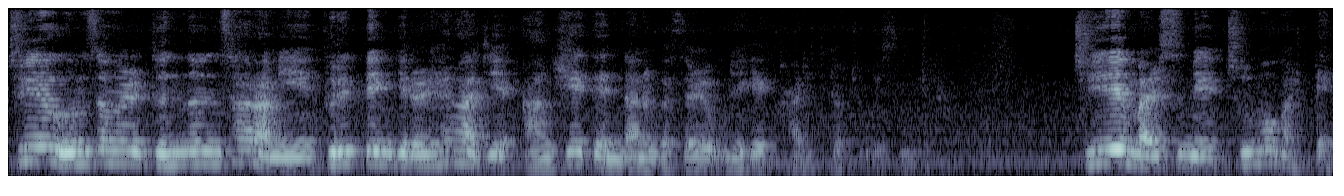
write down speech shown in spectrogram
주의 음성을 듣는 사람이 그릇된 길을 행하지 않게 된다는 것을 우리에게 가르쳐 주고 있습니다. 주의 말씀에 주목할 때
